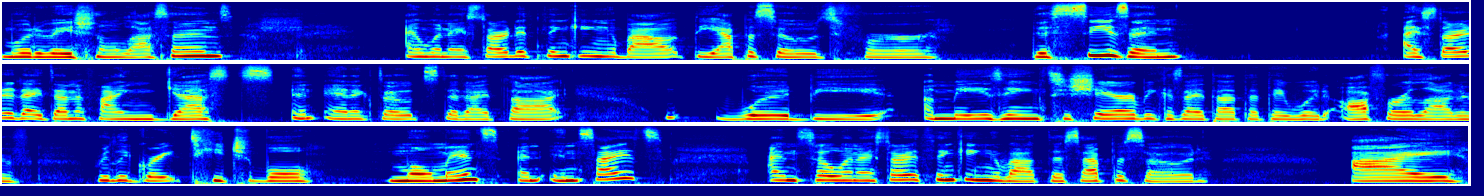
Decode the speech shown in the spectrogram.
motivational lessons, and when I started thinking about the episodes for this season, I started identifying guests and anecdotes that I thought would be amazing to share because I thought that they would offer a lot of really great teachable moments and insights. And so when I started thinking about this episode, I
